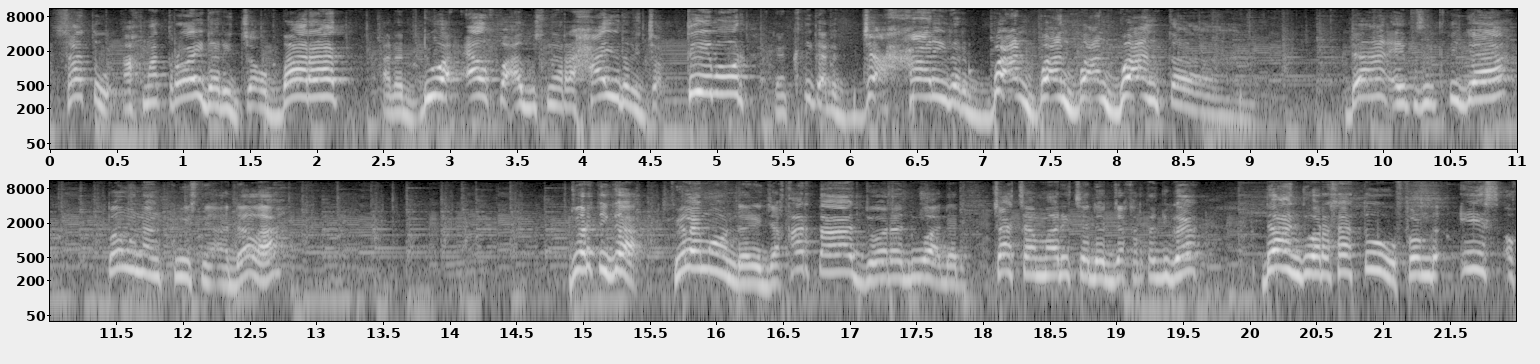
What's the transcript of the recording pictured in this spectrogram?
satu Ahmad Roy dari Jawa Barat, ada dua Elva Agustina Rahayu dari Jawa Timur, dan ketiga ada Jahari dari Ban Ban Ban Banten. Dan episode ketiga, pemenang kuisnya adalah juara tiga Filemon dari Jakarta, juara dua dari Caca Marica dari Jakarta juga, dan juara satu from the east of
